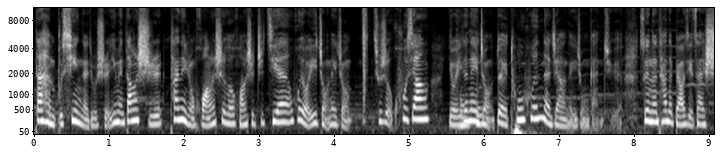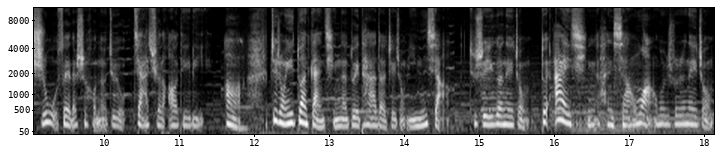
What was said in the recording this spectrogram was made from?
但很不幸的就是，因为当时他那种皇室和皇室之间会有一种那种，就是互相有一个那种对通婚的这样的一种感觉，所以呢，他的表姐在十五岁的时候呢，就有嫁去了奥地利啊。这种一段感情呢，对他的这种影响，就是一个那种对爱情很向往，或者说是那种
